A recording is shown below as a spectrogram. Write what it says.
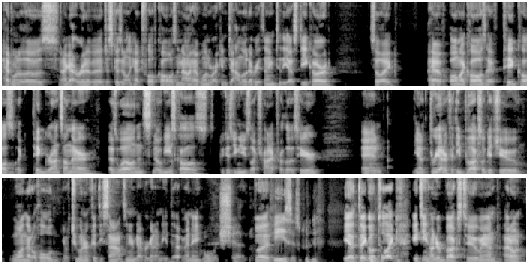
had one of those and I got rid of it just because it only had 12 calls. And now I have one where I can download everything to the SD card. So like I have all my calls. I have pig calls, like pig grunts on there as well, and then snow geese calls because you can use electronic for those here. And you know, 350 bucks will get you one that'll hold you know 250 sounds, and you're never going to need that many. Holy shit! But Jesus. yeah, they go up to like 1800 bucks too, man. I don't,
